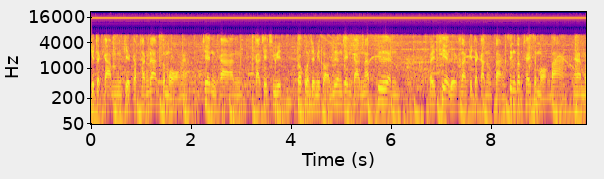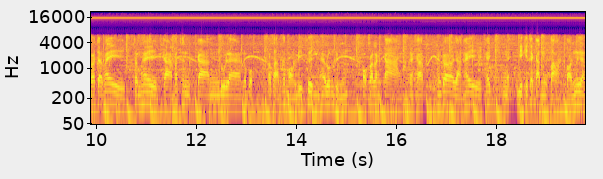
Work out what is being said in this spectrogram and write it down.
กิจกรรมเกี่ยวกับทางด้านสมองเช่นการการใช้ชีวิตก็ควรจะมีต่อเนื่องเช่นการนัดเพื่อน ไปเที่ยวหรือทำกิจกรรมต่างๆ ซึ่งต้องใช้สมองบ้างนะมันก็จะให้ทำให้การพัฒนาการดูแลระบบประสาทสมองดีขึ้นนะรวมถึงออกกำลังกายนะครับนั้นก็อยากให้ให้มีกิจกรรมต่างๆ ต่อเนื่อง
